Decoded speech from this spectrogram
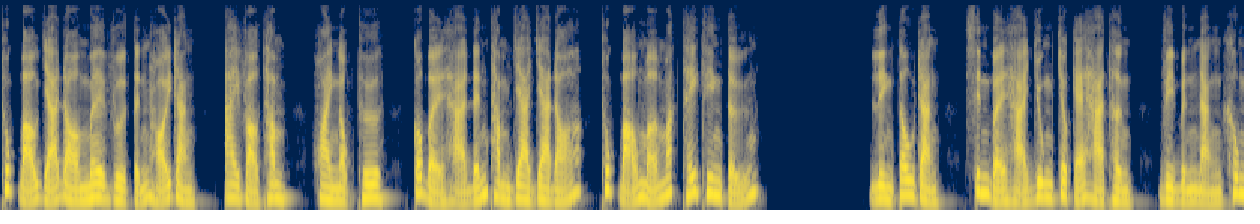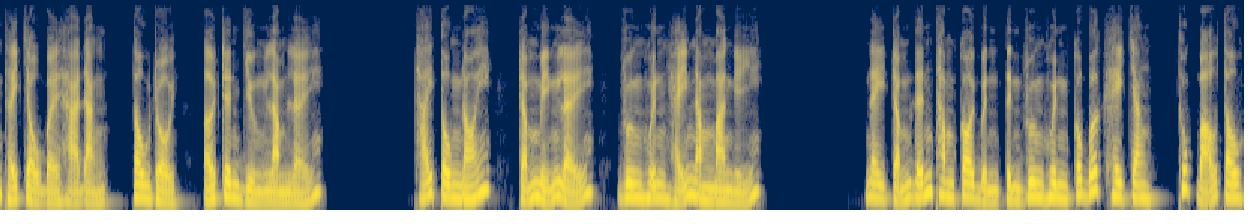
thúc bảo giả đò mê vừa tỉnh hỏi rằng, ai vào thăm, Hoài Ngọc thưa, có bệ hạ đến thăm gia gia đó, thúc bảo mở mắt thấy thiên tử. Liền tâu rằng, xin bệ hạ dung cho kẻ hạ thần, vì bệnh nặng không thể chầu bệ hạ đặng, tâu rồi, ở trên giường làm lễ. Thái Tôn nói, trẫm miễn lễ, Vương Huynh hãy nằm mà nghỉ. Nay trẫm đến thăm coi bệnh tình Vương Huynh có bớt hay chăng, thúc bảo tâu,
